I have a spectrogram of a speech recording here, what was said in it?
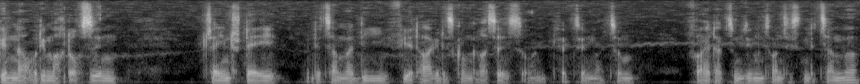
Genau, die macht auch Sinn. Change Day und jetzt haben wir die vier Tage des Kongresses und wechseln mal zum Freitag, zum 27. Dezember.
